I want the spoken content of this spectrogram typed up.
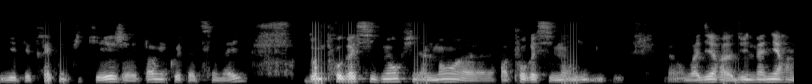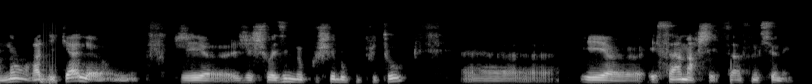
il était très compliqué, j'avais pas mon quota de sommeil. Donc progressivement, finalement, euh, enfin progressivement, on va dire d'une manière non radicale, j'ai euh, j'ai choisi de me coucher beaucoup plus tôt euh, et, et ça a marché, ça a fonctionné.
